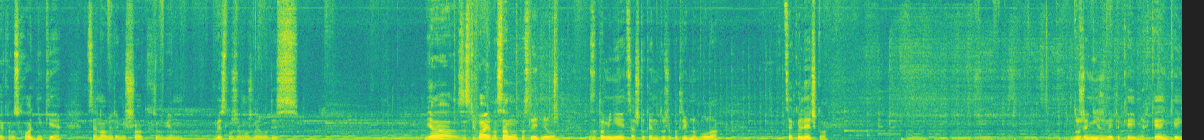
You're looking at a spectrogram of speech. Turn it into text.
як розходники. Це новий ремішок. Він вислужив, можливо, десь. Я застібаю на самому останню, зато мені ця штука не дуже потрібна була. Це колечко. Дуже ніжний, такий м'якенький.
